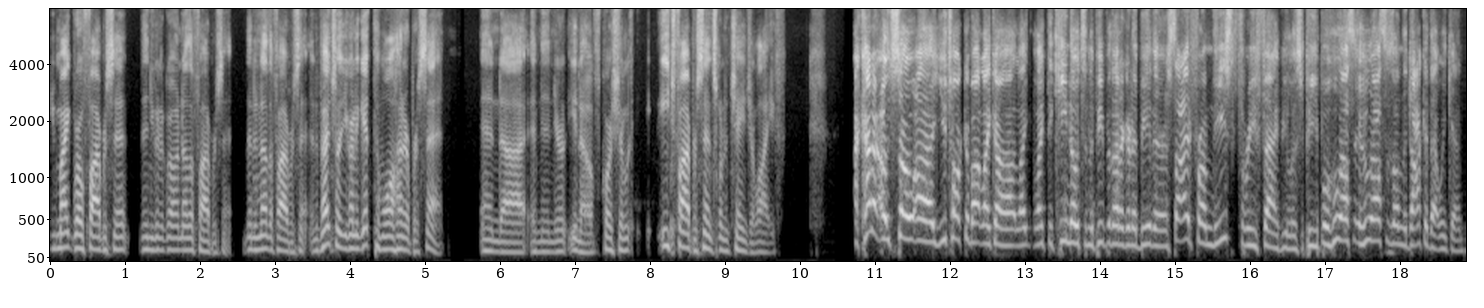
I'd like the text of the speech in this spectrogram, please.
you might grow 5%, then you're going to grow another 5%, then another 5%. And eventually you're going to get to 100%. And, uh, and then you're, you know, of course you're each 5% is going to change your life. I kind of oh, so uh you talked about like uh like like the keynotes and the people that are going to be there aside from these three fabulous people who else who else is on the docket that weekend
